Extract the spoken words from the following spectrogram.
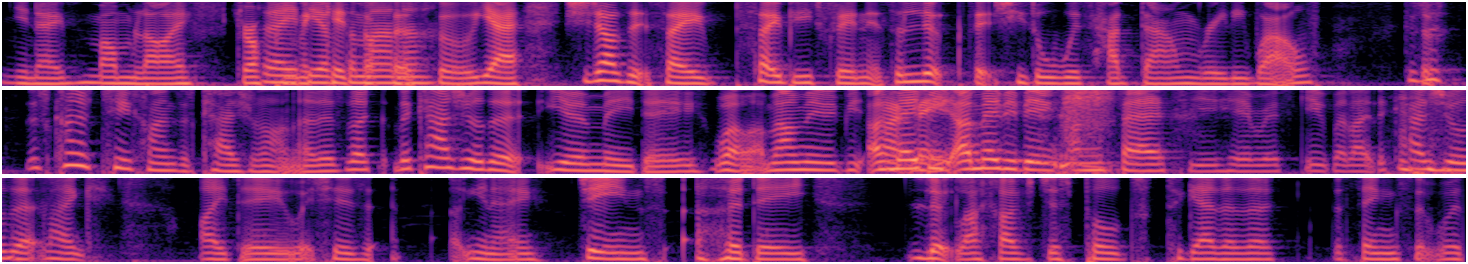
you know, mum life, dropping Lady the of the kids off manor. at school. Yeah, she does it so so beautifully, and it's a look that she's always had down really well. Because there's, there's kind of two kinds of casual, aren't there? There's like the casual that you and me do. Well, I may be, I may be, I may be being unfair to you here, Rivkie, but like the casual that like I do, which is, you know, jeans, a hoodie, look like I've just pulled together the the things that were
